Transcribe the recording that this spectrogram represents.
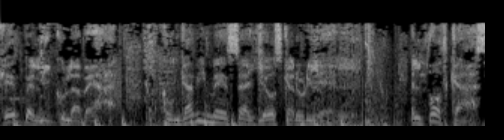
¿Qué película ver? Con Gaby Mesa y Oscar Uriel. El podcast.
